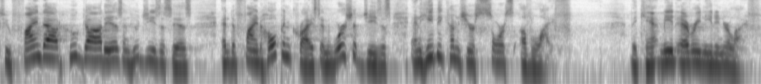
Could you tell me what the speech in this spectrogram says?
to find out who God is and who Jesus is and to find hope in Christ and worship Jesus, and He becomes your source of life. They can't meet every need in your life.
